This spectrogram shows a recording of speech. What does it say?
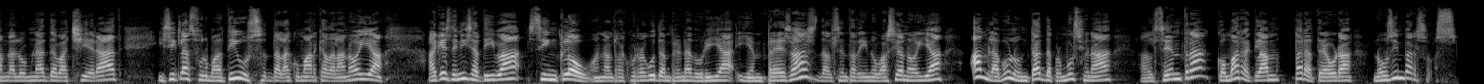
amb l'alumnat de batxillerat i cicles formatius de la comarca de la Noia. Aquesta iniciativa s'inclou en el recorregut d'emprenedoria i empreses del Centre d'Innovació Noia amb la voluntat de promocionar el centre com a reclam per atreure nous inversors.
